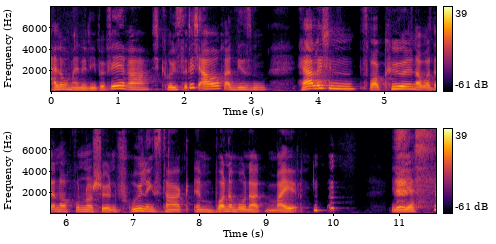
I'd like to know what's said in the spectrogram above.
Hallo, meine liebe Vera, ich grüße dich auch an diesem herrlichen, zwar kühlen, aber dennoch wunderschönen Frühlingstag im Wonnemonat Mai. yes.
